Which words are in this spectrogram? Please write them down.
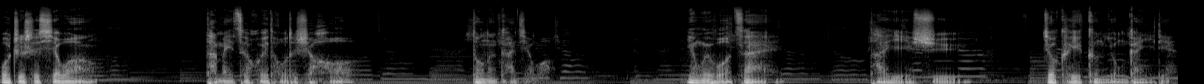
我只是希望他每次回头的时候都能看见我，因为我在。他也许就可以更勇敢一点。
